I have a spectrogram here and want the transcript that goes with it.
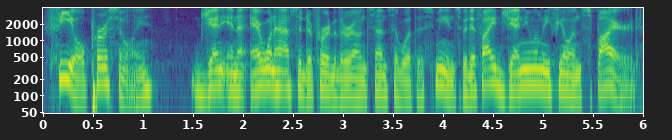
feel personally, gen- and everyone has to defer to their own sense of what this means, but if I genuinely feel inspired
